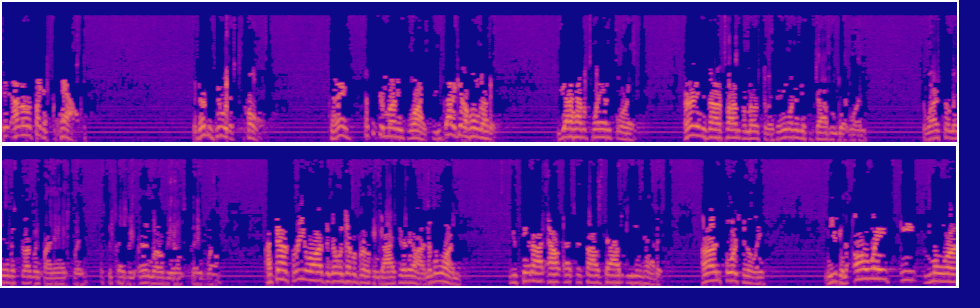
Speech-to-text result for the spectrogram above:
it, I don't know, it's like a cat. It doesn't do what it's told. Okay? That's what your money's like. So you've got to get a hold of it. You've got to have a plan for it. Earning is not a problem for most of us. Anyone who gets a job can get one. So why are so many of us struggling financially? It's because we earn well, we don't save well. I found three laws that no one's ever broken, guys. Here they are. Number one, you cannot out exercise bad eating habits. Unfortunately, you can always eat more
